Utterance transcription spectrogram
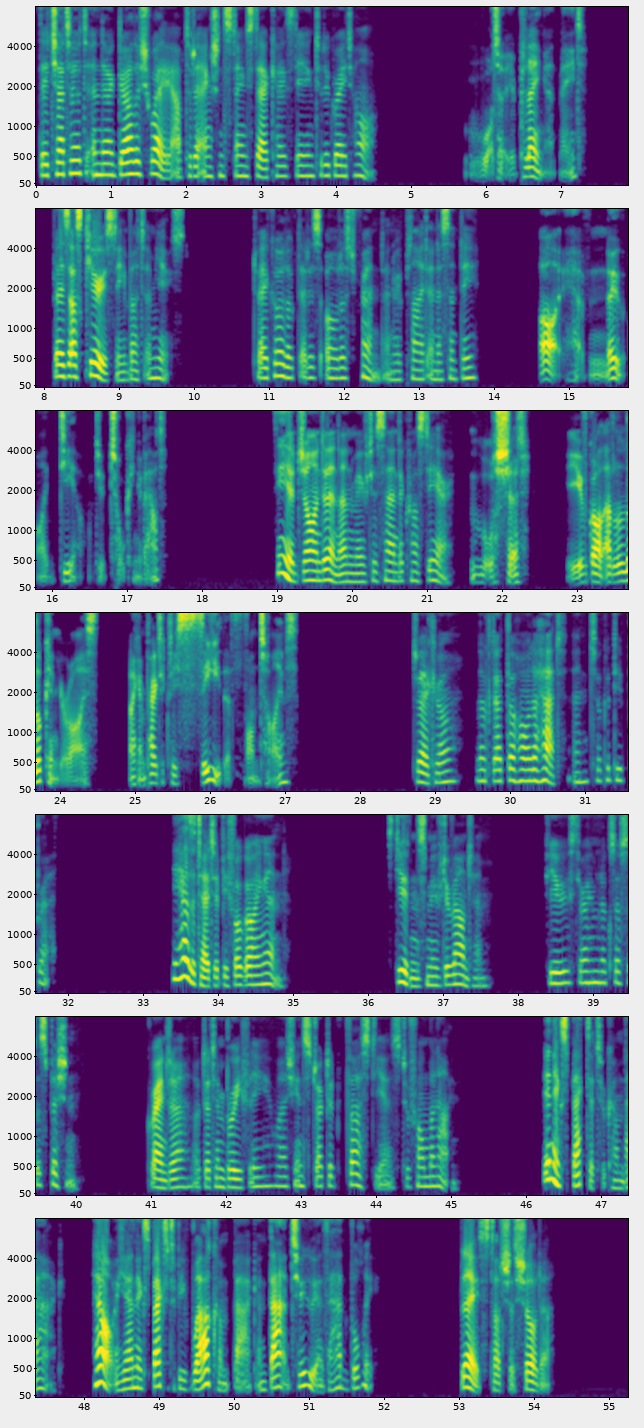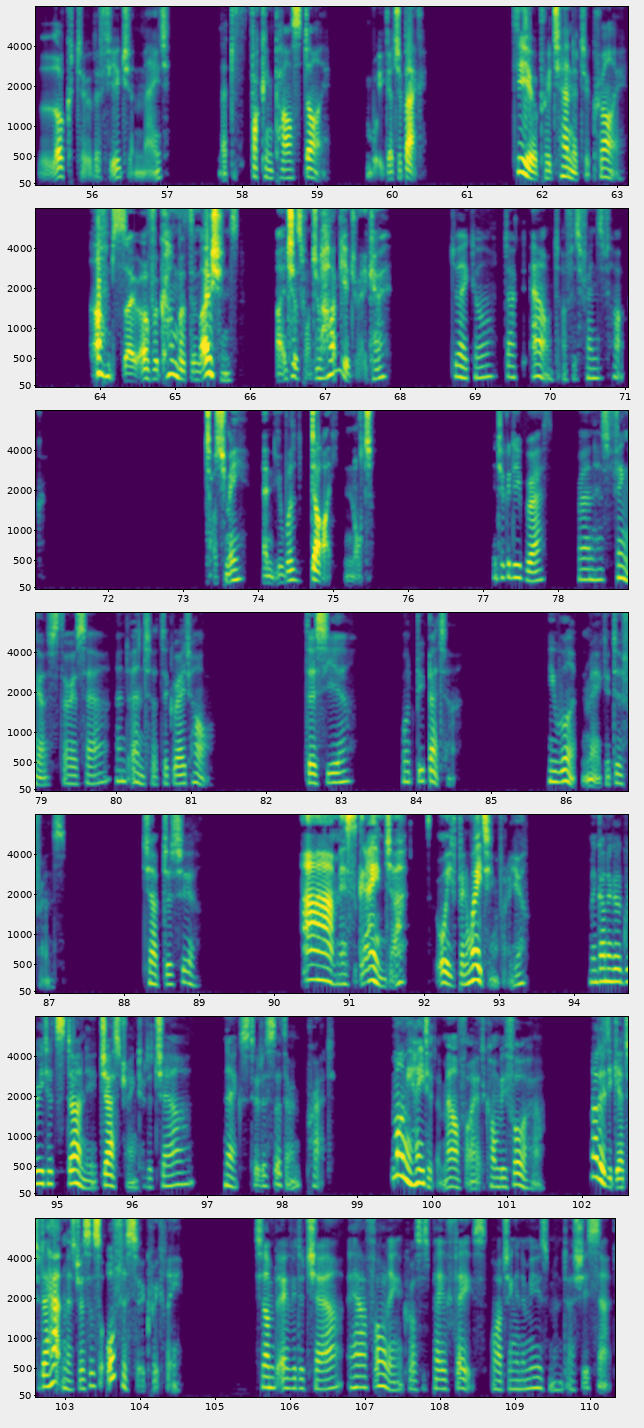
They chattered in their girlish way up to the ancient stone staircase leading to the great hall. What are you playing at, mate? Blaise asked curiously, but amused. Draco looked at his oldest friend and replied innocently, I have no idea what you're talking about. Theo joined in and moved his hand across the air. Bullshit. You've got that look in your eyes. I can practically see the fun times. Draco looked at the hole ahead and took a deep breath. He hesitated before going in. Students moved around him. Few threw him looks of suspicion. Granger looked at him briefly while she instructed first years to form a line. He hadn't expected to come back. Hell, he hadn't expected to be welcomed back, and that too as a head boy. Blaise touched his shoulder. Look to the future, mate. Let the fucking past die. We got your back. Theo pretended to cry. I'm so overcome with emotions. I just want to hug you, Draco. Draco ducked out of his friend's hug. Touch me, and you will die, not. He took a deep breath, ran his fingers through his hair, and entered the great hall. This year would be better. He would make a difference. Chapter 2 Ah, Miss Granger, we've been waiting for you. McGonagall greeted sternly, gesturing to the chair next to the Slytherin Pratt. Hermione hated that Malfoy had come before her. How did he get to the headmistress's office so quickly? He slumped over the chair, hair falling across his pale face, watching in amusement as she sat.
